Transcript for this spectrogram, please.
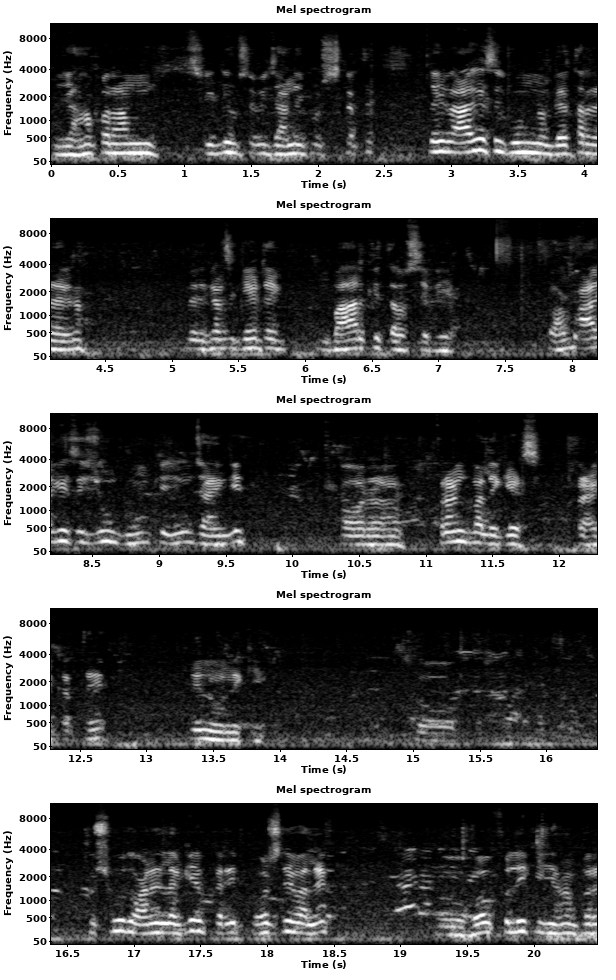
तो यहाँ पर हम सीढ़ियों से भी जाने की कोशिश करते हैं, लेकिन आगे से घूमना बेहतर रहेगा। मेरे घर से गेट एक बाहर की तरफ़ से भी है। तो हम आगे से यूँ घूम के यूँ जाएँगे और फ्रंट वाले गेट्स ट्राई करते हैं इन होने की। तो खुशबू तो आने लगे अब करीब पहुँचने वाले हैं। और होपफुली कि यहाँ पर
